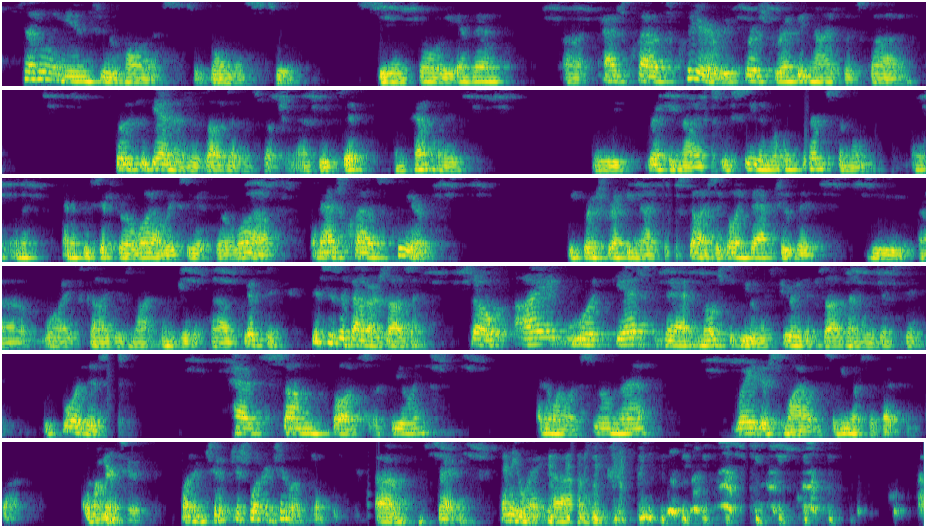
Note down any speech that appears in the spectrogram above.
settling into wholeness, to fullness, to seeing fully, and then uh, as clouds clear, we first recognize the sky. So this again is a zazen instruction. As we sit intently, we recognize, we see the moon, we glimpse the moon. And if, and if we sit for a while, we see it for a while. And as clouds clear, we first recognize the sky. So going back to the, the uh, wide sky does not injure the clouds drifting. This is about our zazen. So I would guess that most of you in this period of zazen we just did before this had some thoughts or feelings. I don't want to assume that. Wade is smiling, so he must have had some thoughts. Okay. One or two. One or two, just one or two. Okay. Um. Anyway, um,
